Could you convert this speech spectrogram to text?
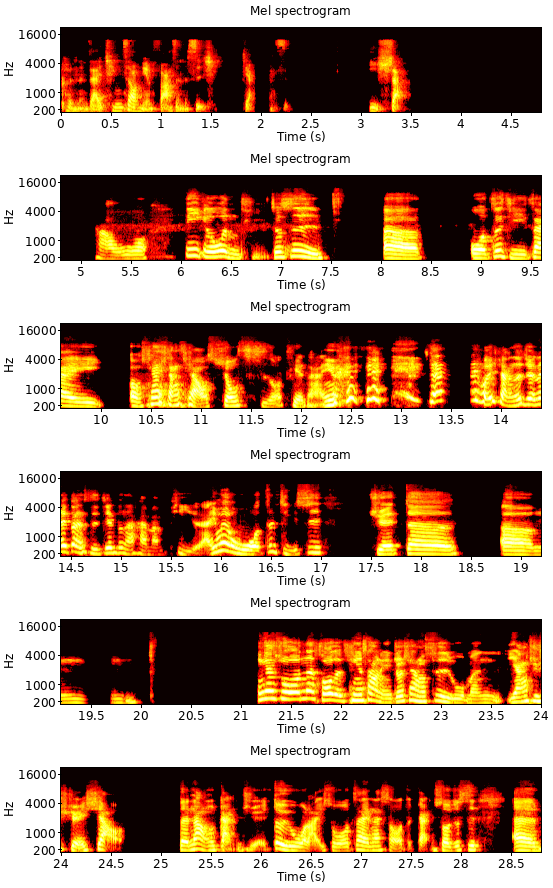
可能在青少年发生的事情，这样子。以上。好，我第一个问题就是，呃，我自己在哦，现在想起来好羞耻哦，天哪！因为现 在回想就觉得那段时间真的还蛮屁的，因为我自己是觉得，嗯嗯，应该说那时候的青少年就像是我们一样去学校。的那种感觉，对于我来说，在那时候的感受就是，呃，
